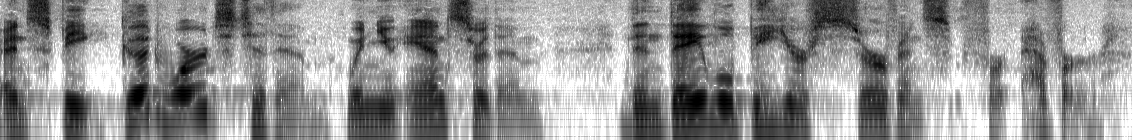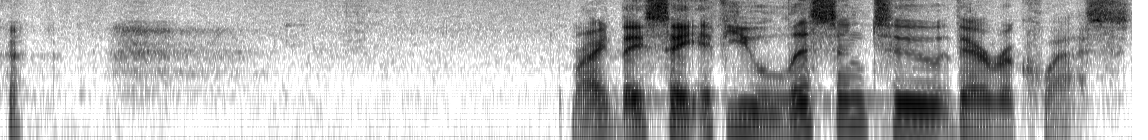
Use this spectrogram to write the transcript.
and speak good words to them when you answer them, then they will be your servants forever. right? They say, if you listen to their request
